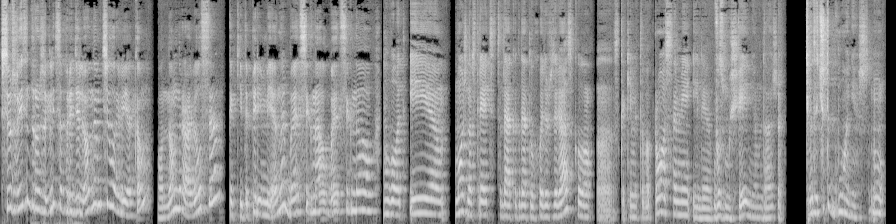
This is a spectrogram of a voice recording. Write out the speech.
всю жизнь дружили с определенным человеком. Он нам нравился. Какие-то перемены, bad сигнал, bad сигнал. Вот. И можно встретиться, да, когда ты уходишь в завязку э, с какими-то вопросами или возмущением даже. Типа, да что ты гонишь? Ну,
